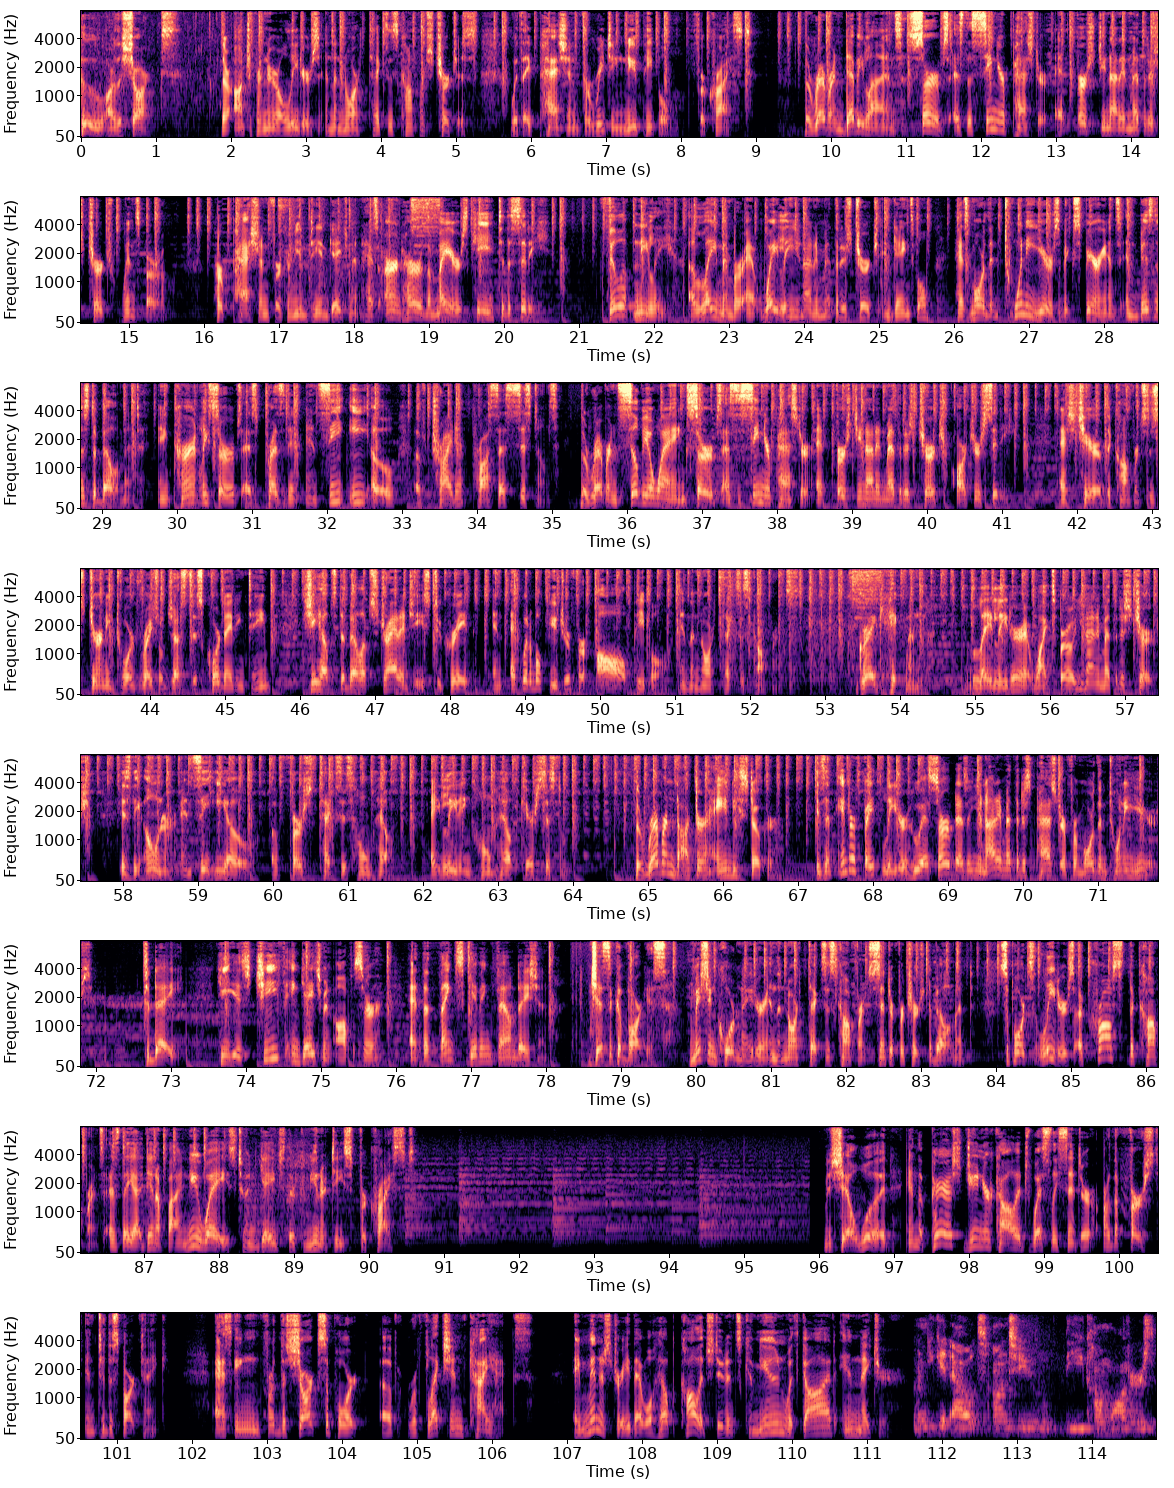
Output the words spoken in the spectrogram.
Who are the Sharks? They're entrepreneurial leaders in the North Texas Conference churches with a passion for reaching new people for Christ. The Reverend Debbie Lyons serves as the senior pastor at First United Methodist Church, Winnsboro. Her passion for community engagement has earned her the mayor's key to the city. Philip Neely, a lay member at Whaley United Methodist Church in Gainesville, has more than 20 years of experience in business development and currently serves as president and CEO of Trident Process Systems. The Reverend Sylvia Wang serves as the senior pastor at First United Methodist Church, Archer City. As chair of the conference's Journey Towards Racial Justice coordinating team, she helps develop strategies to create an equitable future for all people in the North Texas Conference. Greg Hickman, lay leader at Whitesboro United Methodist Church, is the owner and CEO of First Texas Home Health, a leading home health care system. The Reverend Dr. Andy Stoker is an interfaith leader who has served as a United Methodist pastor for more than 20 years. Today, he is Chief Engagement Officer at the Thanksgiving Foundation. Jessica Vargas, Mission Coordinator in the North Texas Conference Center for Church Development, supports leaders across the conference as they identify new ways to engage their communities for Christ. Michelle Wood and the Paris Junior College Wesley Center are the first into the Spark Tank, asking for the shark support of Reflection Kayaks, a ministry that will help college students commune with God in nature. When you get out onto the calm waters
